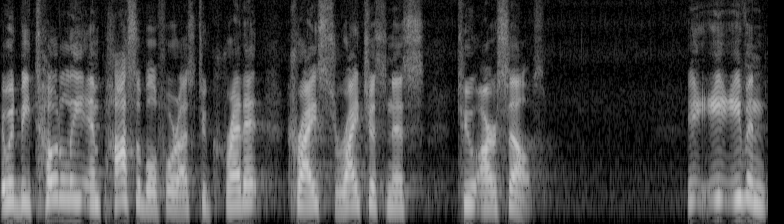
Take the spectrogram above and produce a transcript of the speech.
It would be totally impossible for us to credit Christ's righteousness to ourselves. Even,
